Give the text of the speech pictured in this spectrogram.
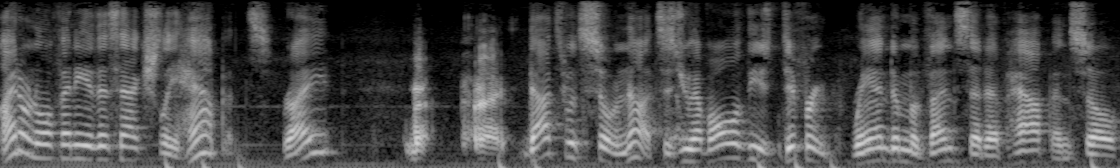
I don't know if any of this actually happens, right? Right. That's what's so nuts is you have all of these different random events that have happened. So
